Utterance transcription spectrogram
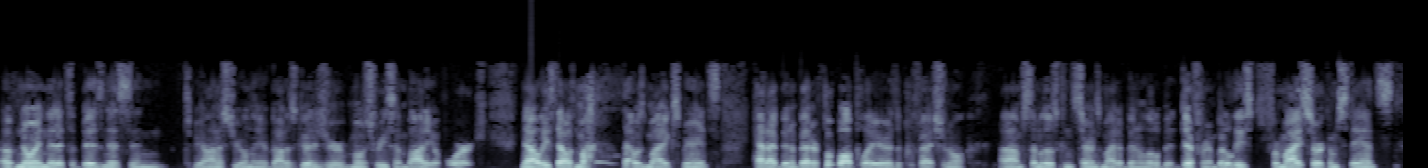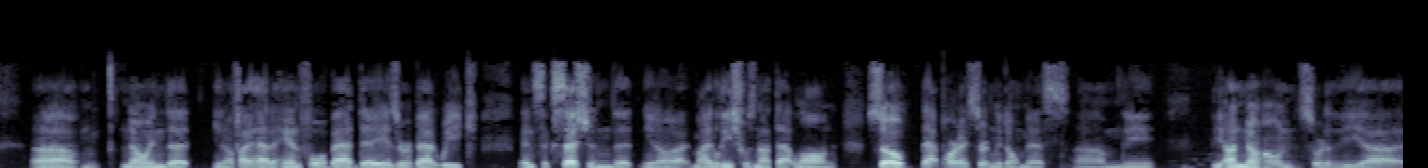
of knowing that it's a business and to be honest, you're only about as good as your most recent body of work. Now, at least that was my that was my experience. Had I been a better football player as a professional, um, some of those concerns might have been a little bit different. But at least for my circumstance, um, knowing that you know if I had a handful of bad days or a bad week in succession, that you know my leash was not that long. So that part I certainly don't miss. Um, the the unknown, sort of the uh,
